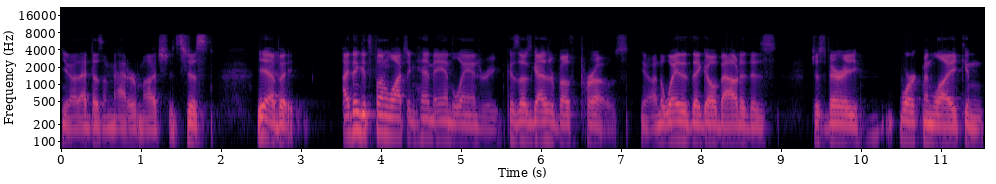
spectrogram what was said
you know, that doesn't matter much. It's just, yeah, but I think it's fun watching him and Landry because those guys are both pros, you know, and the way that they go about it is just very workmanlike, and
